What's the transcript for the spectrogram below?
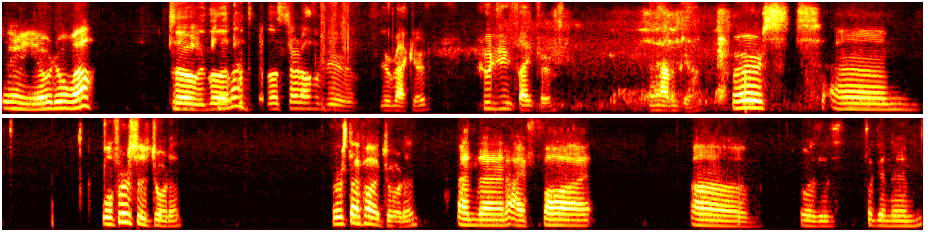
and, You know we're doing well. So Doing let's, well. let's start off with your your record. Who did you fight first? And how did it go? First, um, well, first was Jordan. First, I fought Jordan, and then I fought, um, what was his fucking name?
